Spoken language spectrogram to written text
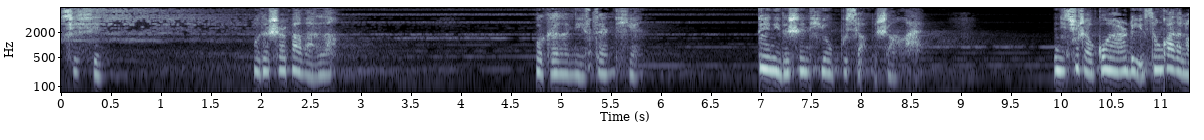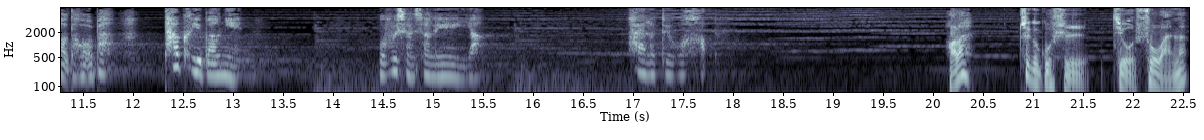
谢谢你，我的事儿办完了。我跟了你三天，对你的身体有不小的伤害。你去找公园里算卦的老头吧，他可以帮你。我不想像灵影一样，害了对我好的。好了，这个故事。就说完了，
